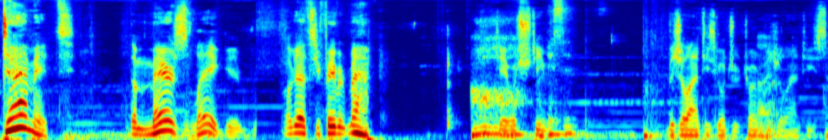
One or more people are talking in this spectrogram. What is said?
Damn it! The mare's leg. Okay, that's your favorite map. Okay, which team? Is it? Vigilantes, go jo- join Alright. Vigilantes.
